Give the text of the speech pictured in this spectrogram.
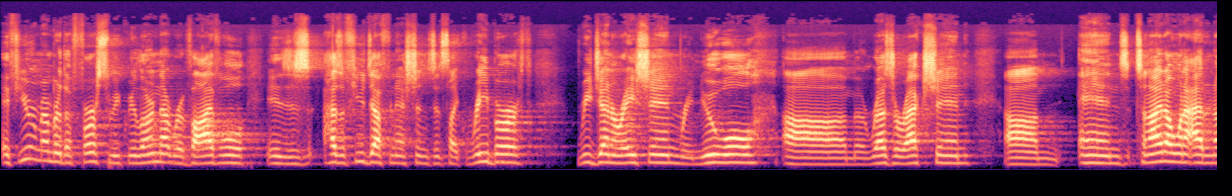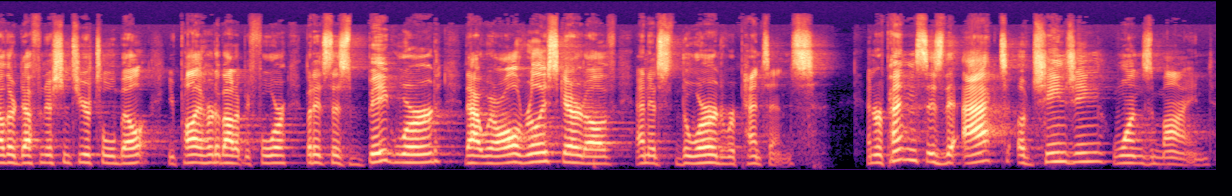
if you remember the first week, we learned that revival is, has a few definitions. It's like rebirth, regeneration, renewal, um, resurrection. Um, and tonight I want to add another definition to your tool belt. You've probably heard about it before, but it's this big word that we're all really scared of, and it's the word repentance. And repentance is the act of changing one's mind.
